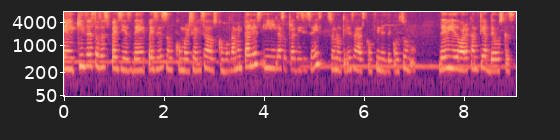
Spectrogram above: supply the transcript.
15 eh, de estas especies de peces son comercializados como ornamentales y las otras 16 son utilizadas con fines de consumo. Debido a la cantidad de bosques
